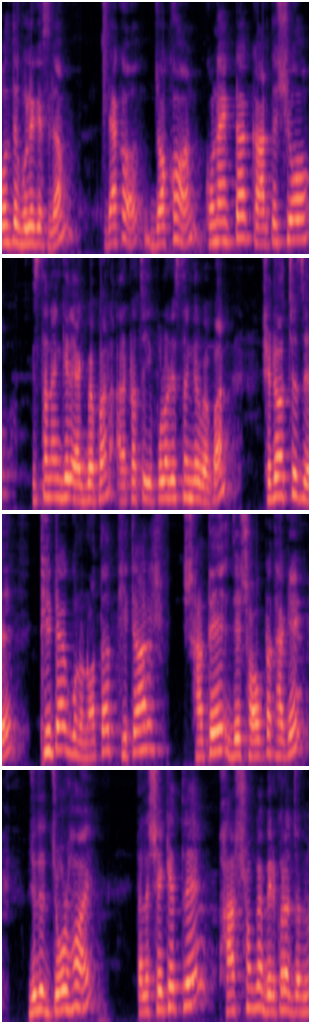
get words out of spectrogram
বলতে ভুলে গেছিলাম। দেখো, যখন কোনো একটা কার্তেশীয় স্থানাঙ্কের এক ব্যাপার আর একটা হচ্ছে ইপোলার স্থানাঙ্কের ব্যাপার সেটা হচ্ছে যে থিটা গুণন, অর্থাৎ থিটার সাথে যে সহগটা থাকে, যদি জোর হয়, তাহলে সেক্ষেত্রে ফার্স্ট সংখ্যা বের করার জন্য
